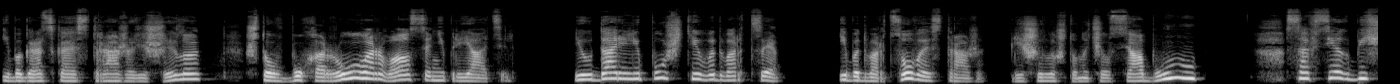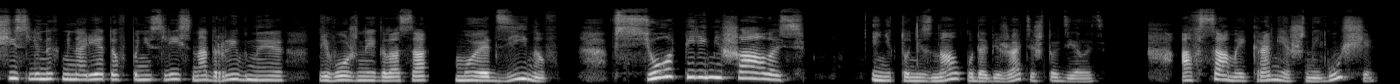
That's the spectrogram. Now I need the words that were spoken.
ибо городская стража решила, что в Бухару ворвался неприятель. И ударили пушки во дворце, ибо дворцовая стража решила, что начался бунт. Со всех бесчисленных минаретов понеслись надрывные тревожные голоса муэдзинов. Все перемешалось, и никто не знал, куда бежать и что делать. А в самой кромешной гуще,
